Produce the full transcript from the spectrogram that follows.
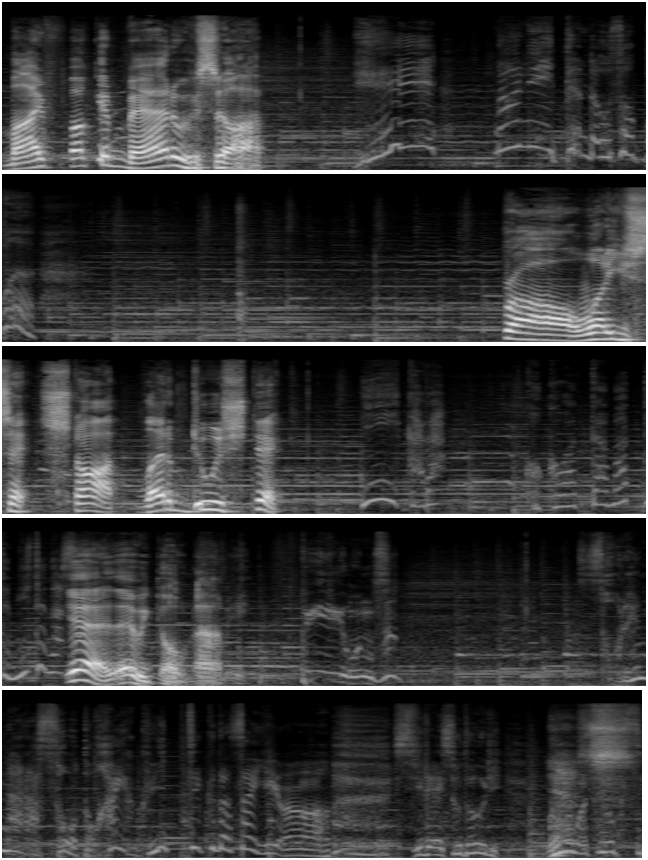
My fucking man, Usopp. Bro, what do you say? Stop. Let him do his shtick. Yeah, there we go, Nami. Yes.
